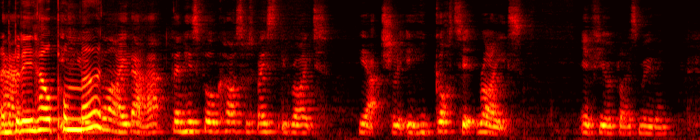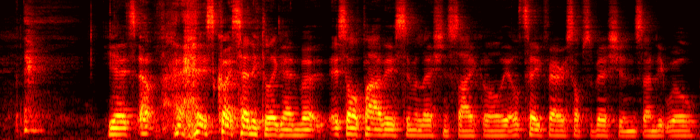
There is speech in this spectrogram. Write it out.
Anybody and help if on you that? apply that then his forecast was basically right he actually he got it right if you apply smoothing Yeah, it's uh, it's quite technical again, but it's all part of the assimilation cycle. It'll take various observations, and it will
